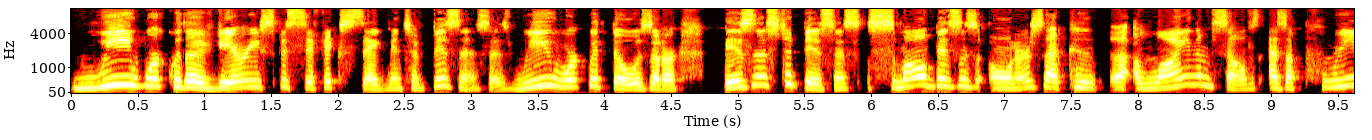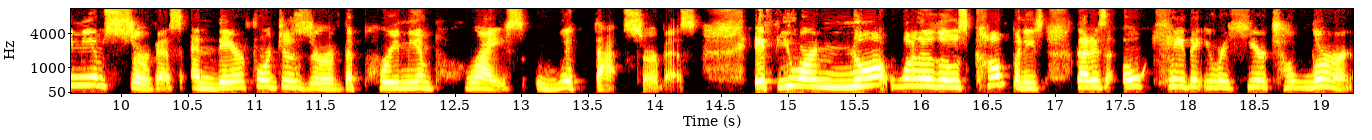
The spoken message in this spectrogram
we work with a very specific segment of businesses. We work with those that are business to business, small business owners that can uh, align themselves as a premium service and therefore deserve the premium price with that service. If you are not one of those companies, that is okay that you are here to learn,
